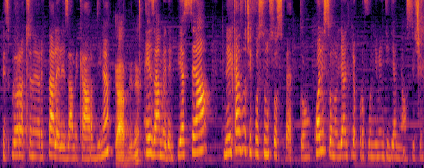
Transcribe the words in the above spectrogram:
esplorazione rettale l'esame cardine, Cardine. esame del PSA. Nel caso ci fosse un sospetto, quali sono gli altri approfondimenti diagnostici?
